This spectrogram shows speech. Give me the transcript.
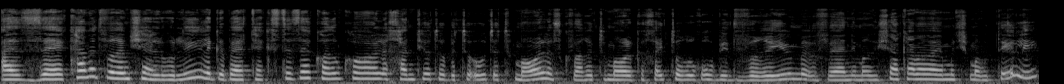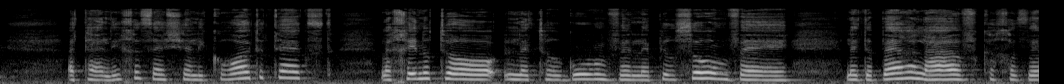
אז uh, כמה דברים שעלו לי לגבי הטקסט הזה. קודם כל, הכנתי אותו בטעות אתמול, אז כבר אתמול ככה התעוררו בי דברים, ואני מרגישה כמה משמעותי לי התהליך הזה של לקרוא את הטקסט, להכין אותו לתרגום ולפרסום ולדבר עליו, ככה זה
